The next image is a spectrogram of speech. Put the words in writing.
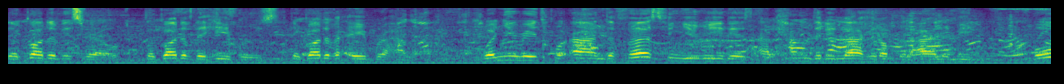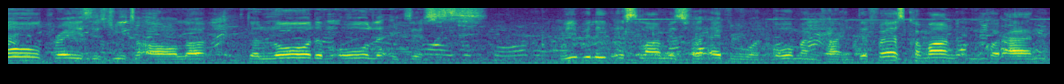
the God of Israel, the God of the Hebrews, the God of Abraham. When you read Quran, the first thing you read is Alhamdulillah Rabbil Alameen. All praise is due to Allah, the Lord of all that exists. We believe Islam is for everyone, all mankind. The first command in Quran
